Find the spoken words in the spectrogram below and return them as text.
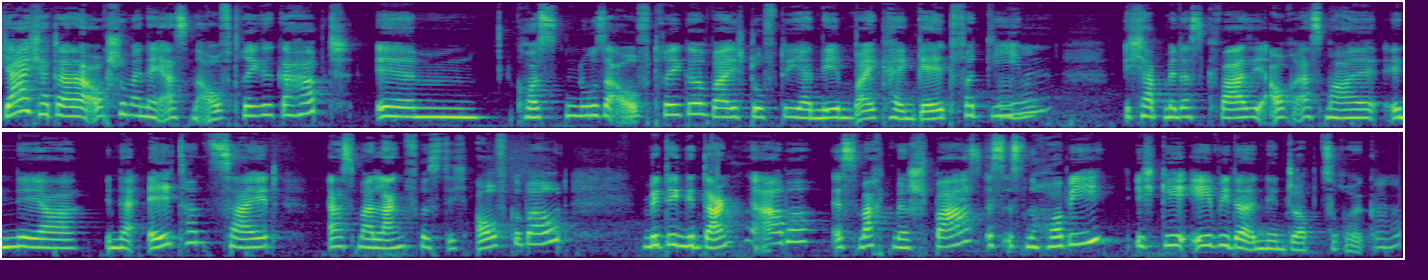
ja, ich hatte auch schon meine ersten Aufträge gehabt, ähm, kostenlose Aufträge, weil ich durfte ja nebenbei kein Geld verdienen. Mhm. Ich habe mir das quasi auch erstmal in der, in der Elternzeit erstmal langfristig aufgebaut. Mit den Gedanken aber, es macht mir Spaß, es ist ein Hobby, ich gehe eh wieder in den Job zurück. Mhm.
